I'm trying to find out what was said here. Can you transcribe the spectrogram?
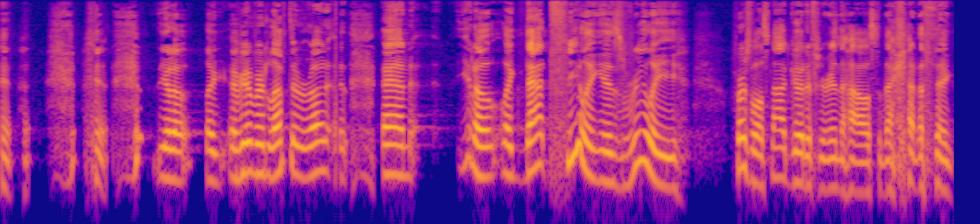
you know, like, have you ever left it run? And, you know, like that feeling is really, first of all, it's not good if you're in the house and that kind of thing.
